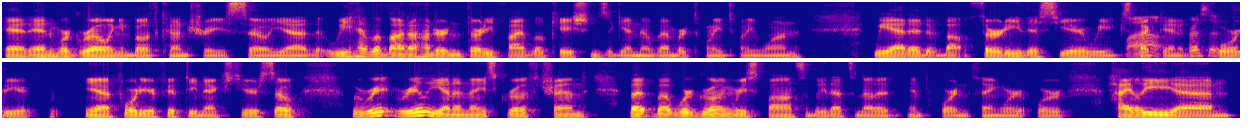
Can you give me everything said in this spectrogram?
and and we're growing in both countries. So yeah we have about 135 locations again november 2021 we added about 30 this year. We expect wow, to add impressive. 40 yeah 40 or 50 next year. So we're re- really on a nice growth trend but but we're growing responsibly. That's another important thing. We're we're highly um,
